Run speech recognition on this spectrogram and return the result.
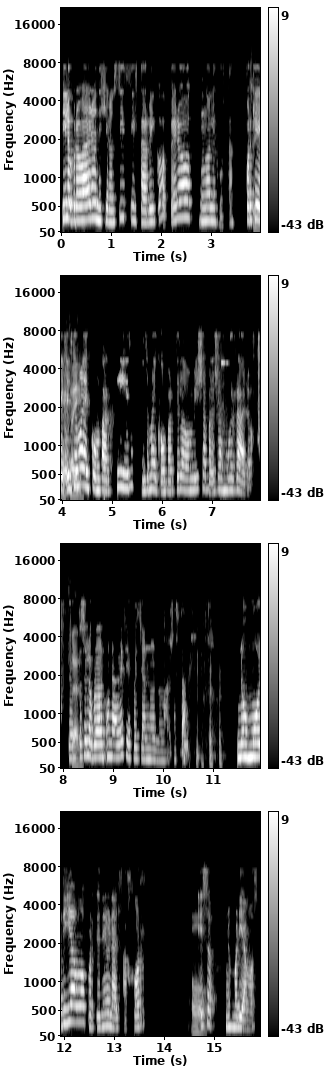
Sí lo probaron, dijeron sí, sí, está rico, pero no les gusta. Porque Sí, el tema de compartir, el tema de compartir la bombilla para ellos es muy raro. Claro. Entonces lo probaron una vez y después decían, no, no, no, ya está. Nos moríamos por tener un alfajor Oh, eso nos moríamos.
